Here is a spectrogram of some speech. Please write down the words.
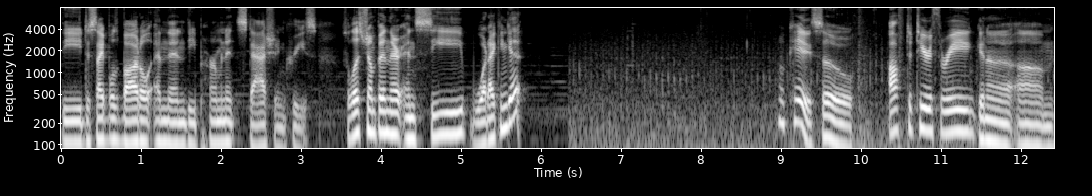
the Disciples Bottle, and then the permanent stash increase. So let's jump in there and see what I can get. Okay, so off to tier three, gonna um,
